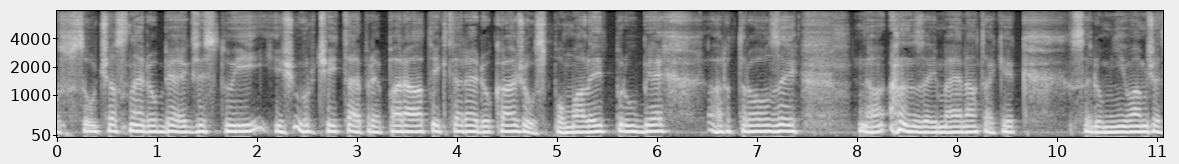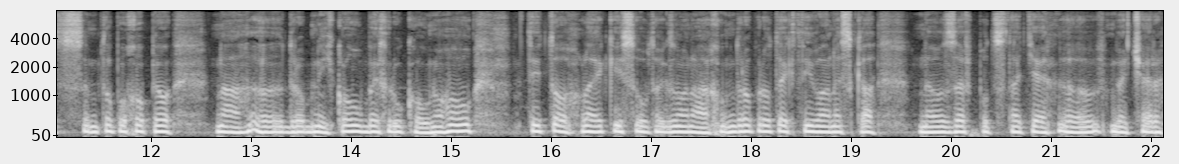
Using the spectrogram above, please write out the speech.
v současné době existují již určité preparáty, které dokážou zpomalit průběh artrózy, no, zejména tak, jak se domnívám, že jsem to pochopil na eh, drobných kloubech rukou, nohou. Tyto léky jsou takzvaná chondroprotektiva. Dneska nelze v podstatě eh, večer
